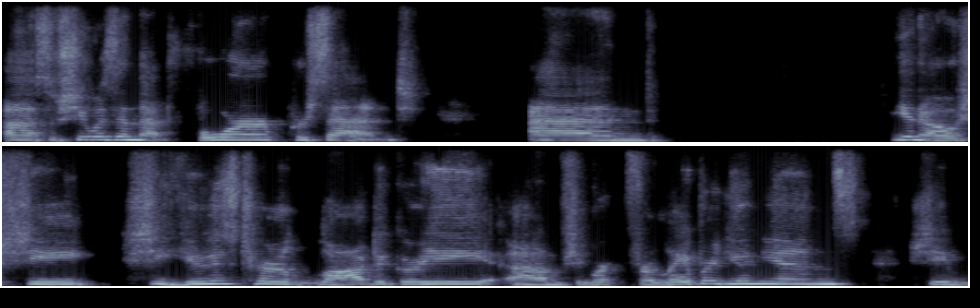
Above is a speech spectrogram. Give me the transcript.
Uh, so she was in that 4%. And, you know, she she used her law degree. Um, she worked for labor unions. She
